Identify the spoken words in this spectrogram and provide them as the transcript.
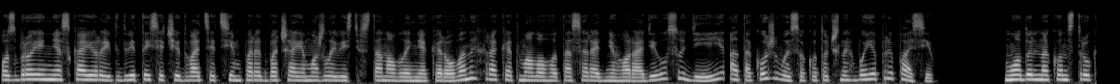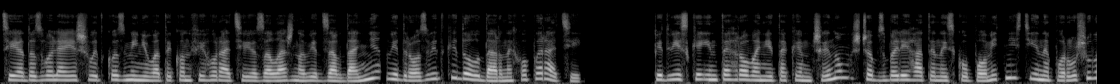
Озброєння Skyrate 2027 передбачає можливість встановлення керованих ракет малого та середнього радіусу дії, а також високоточних боєприпасів. Модульна конструкція дозволяє швидко змінювати конфігурацію залежно від завдання, від розвідки до ударних операцій. Підвіски інтегровані таким чином, щоб зберігати низьку помітність і не порушувати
